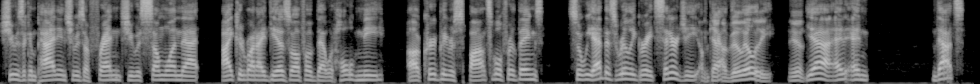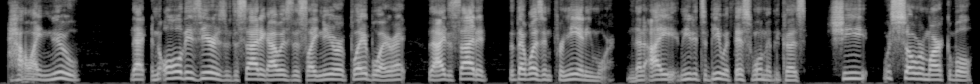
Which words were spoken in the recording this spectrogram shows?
She was a companion. She was a friend. She was someone that I could run ideas off of that would hold me uh, critically responsible for things. So we had this really great synergy of accountability. Yeah. Yeah, and and that's how I knew that in all these years of deciding I was this like New York playboy, right? That I decided that that wasn't for me anymore. That I needed to be with this woman because she was so remarkable,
